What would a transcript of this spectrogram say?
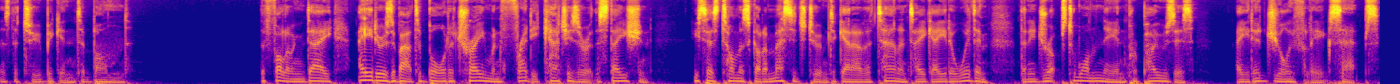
as the two begin to bond. The following day, Ada is about to board a train when Freddie catches her at the station. He says Thomas got a message to him to get out of town and take Ada with him. Then he drops to one knee and proposes. Ada joyfully accepts.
